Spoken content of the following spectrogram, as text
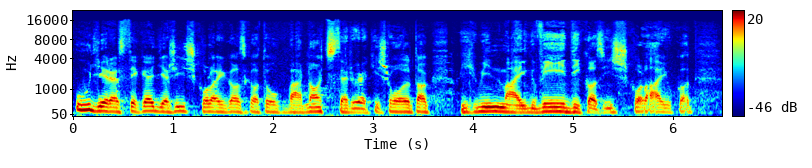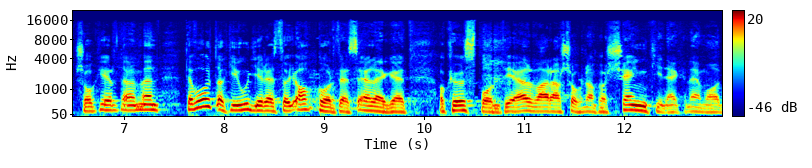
Úgy érezték egyes iskolaigazgatók, bár nagyszerűek is voltak, akik mindmáig védik az iskolájukat sok értelmen, de volt, aki úgy érezte, hogy akkor tesz eleget a központi elvárásoknak, ha senkinek nem ad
